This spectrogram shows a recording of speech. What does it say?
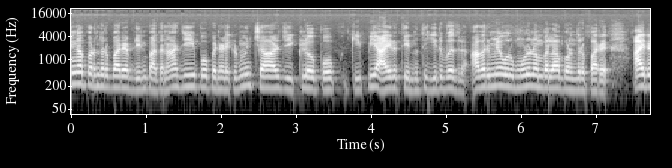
எங்கே பிறந்திருப்பார் அப்படின்னு பார்த்தோன்னா ஜி போப் என்ன அழைக்கணும் சார்ஜ் இக்லோ போப் கிபி ஆயிரத்தி எண்ணூற்றி இருபதில். அவருமே ஒரு முழு நம்பர்லாம் பிறந்திருப்பார். ஆயிர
